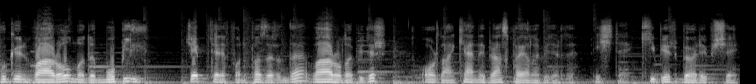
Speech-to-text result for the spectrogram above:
bugün var olmadığı mobil cep telefonu pazarında var olabilir. Oradan kendi biraz pay alabilirdi. İşte kibir böyle bir şey.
